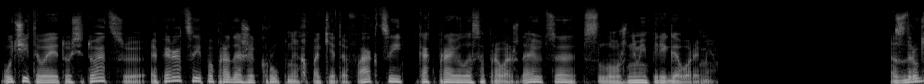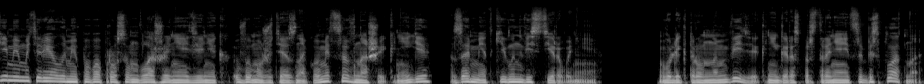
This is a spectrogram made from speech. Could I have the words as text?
Учитывая эту ситуацию, операции по продаже крупных пакетов акций, как правило, сопровождаются сложными переговорами. С другими материалами по вопросам вложения денег вы можете ознакомиться в нашей книге «Заметки в инвестировании». В электронном виде книга распространяется бесплатно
